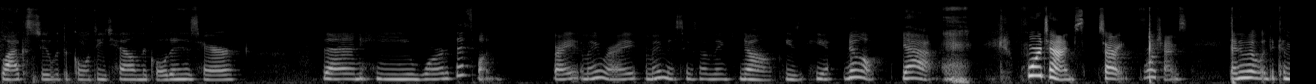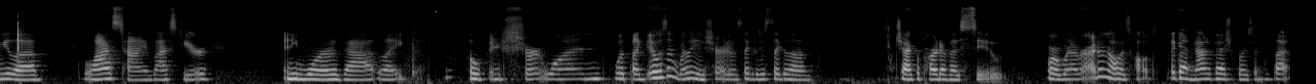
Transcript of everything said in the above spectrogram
black suit with the gold detail and the gold in his hair. Then he wore this one right? Am I right? Am I missing something? No, he's he no, yeah. four times. Sorry, four times. Then he went with the Camila last time, last year, and he wore that like open shirt one with like it wasn't really a shirt, it was like just like a jacket part of a suit or whatever. I don't know what it's called. Again, not a fashion person, but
